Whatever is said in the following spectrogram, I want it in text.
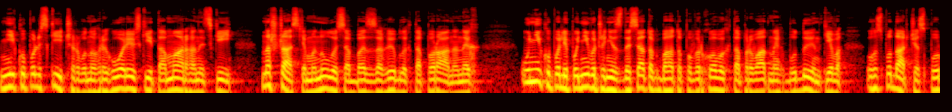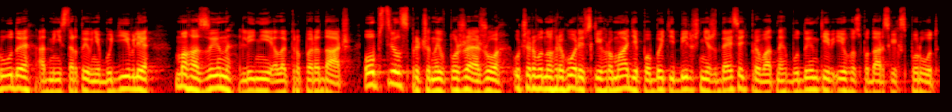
Нікопольський, Червоногригорівський та Марганецькій. На щастя, минулося без загиблих та поранених. У Нікополі понівечені з десяток багатоповерхових та приватних будинків, господарчі споруди, адміністративні будівлі, магазин, лінії електропередач. Обстріл спричинив пожежу. У Червоногригорівській громаді побиті більш ніж 10 приватних будинків і господарських споруд,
